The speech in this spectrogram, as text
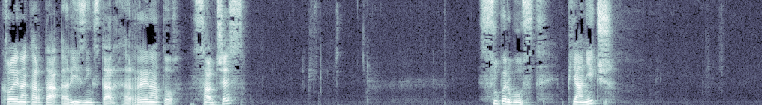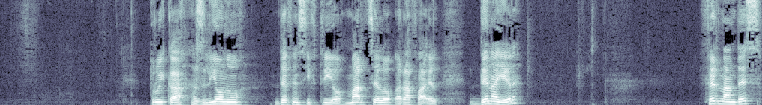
Kolejna karta Rising Star Renato Sanchez. Super Boost Pjanic. Trójka z Lyonu. Defensive Trio Marcelo Rafael Denayer. Fernandez.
